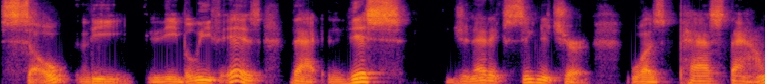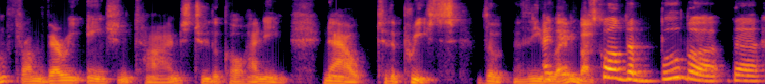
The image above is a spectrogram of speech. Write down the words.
so the the belief is that this genetic signature was passed down from very ancient times to the Kohanim. Now, to the priests, the the I think Lemba. it's called the Buba, the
